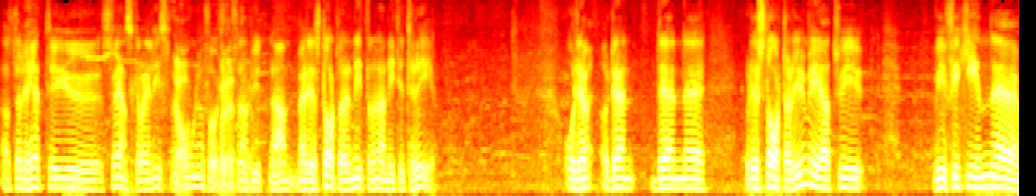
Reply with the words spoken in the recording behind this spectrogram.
Alltså det hette ju Svenska Evangelistmissionen Ja, först och sen har bytt namn. Men det startade 1993. Och, den, och, den, den, eh, och det startade ju med att vi, vi fick in eh,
